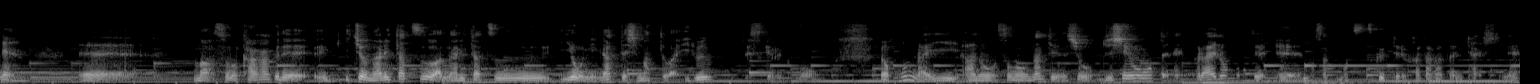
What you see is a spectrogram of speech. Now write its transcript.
の、ね、えー、まあ、その価格で一応成り立つは成り立つようになってしまってはいるんですけれども、本来、あの、その、なんて言うんでしょう、自信を持ってね、プライドを持って、えー、農作物作ってる方々に対してね、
